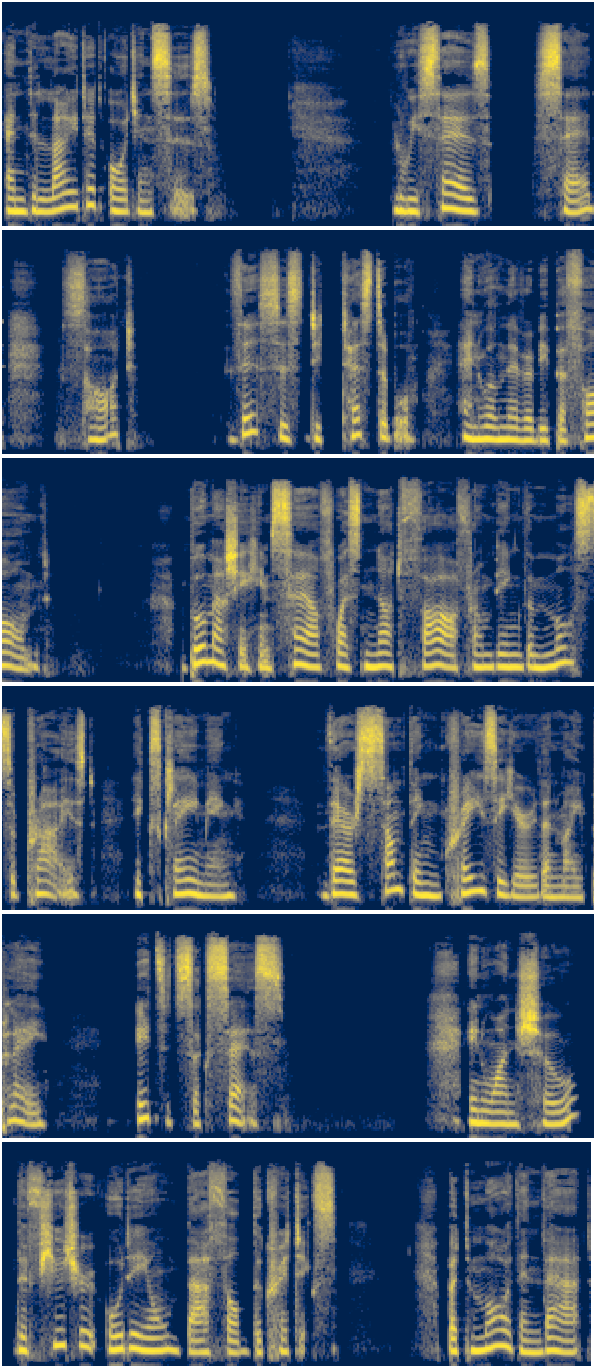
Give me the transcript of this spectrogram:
and delighted audiences. Louis said, thought, this is detestable and will never be performed. Beaumarchais himself was not far from being the most surprised, exclaiming, There's something crazier than my play. It's its success. In one show, the future Odeon baffled the critics. But more than that,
